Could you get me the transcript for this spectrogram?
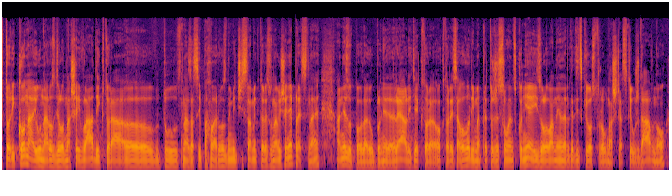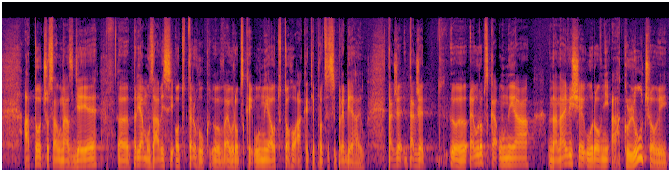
ktorí konajú na rozdiel od našej vlády, ktorá e, tu nás zasypáva rôznymi číslami, ktoré sú navyše nepresné a nezodpovedajú úplne realite, ktoré, o ktorej sa hovoríme, pretože Slovensko nie je izolovaný energetický ostrov, našťastie už dávno. A to, čo sa u nás deje, e, priamo závisí od trhu v Európskej únii a od toho, aké tie procesy prebiehajú. Takže, takže e, Európska únia na najvyššej úrovni a kľúčoví,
